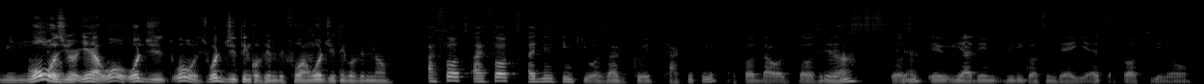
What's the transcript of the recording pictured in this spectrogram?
really. What was your yeah? What what did you what was what did you think of him before, and what do you think of him now? I thought I thought I didn't think he was that good tactically. I thought that was that was a Yeah, bit it was okay. a, he hadn't really gotten there yet. I thought you know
